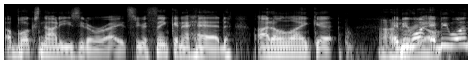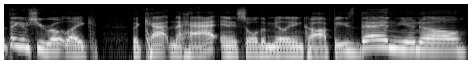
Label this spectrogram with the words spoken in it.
A book's not easy to write, so you're thinking ahead. I don't like it. It'd be one. It'd be one thing if she wrote like the Cat in the Hat and it sold a million copies. Then you know,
